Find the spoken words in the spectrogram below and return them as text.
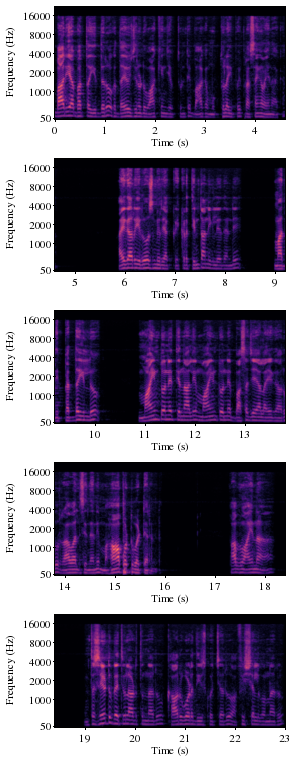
భార్యాభర్త ఇద్దరు ఒక దైవజనుడు వాక్యం చెప్తుంటే బాగా ముగ్ధులైపోయి ప్రసంగం అయినాక అయ్యగారు ఈరోజు మీరు ఇక్కడ తినటానికి లేదండి. మాది పెద్ద ఇల్లు. మా ఇంట్లోనే తినాలి మా ఇంట్లోనే బస చేయాలి అయ్యగారు రావాల్సిందని మహాపట్టు పట్టారంట. పాపం ఆయన ఇంతసేటు బ్రతిమలాడుతున్నారు కారు కూడా తీసుకొచ్చారు అఫీషియల్గా ఉన్నారు.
